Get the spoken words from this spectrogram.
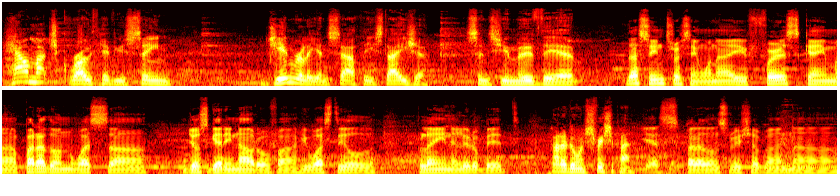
How much growth have you seen generally in Southeast Asia since you moved there? That's interesting. When I first came, uh, Paradorn was uh, just getting out of. Uh, he was still playing a little bit. Paradorn Srichaphan. Yes, Paradorn Srichaphan. Uh,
